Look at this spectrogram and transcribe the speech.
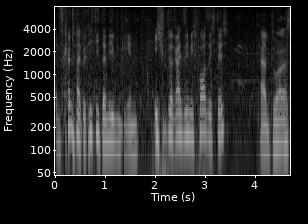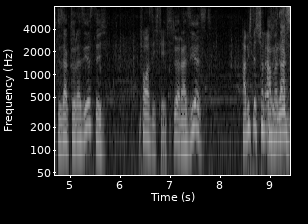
Das könnte halt richtig daneben gehen. Ich rasiere mich vorsichtig. Ja, du hast gesagt, du rasierst dich. Vorsichtig. Du rasierst. Habe ich das schon öfter das,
